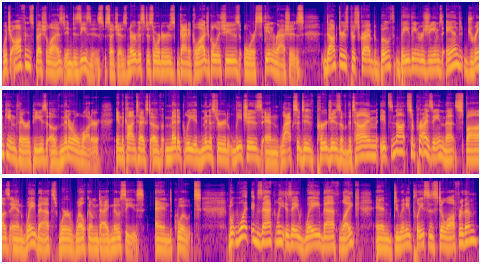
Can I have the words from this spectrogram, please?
which often specialized in diseases such as nervous disorders, gynecological issues, or skin rashes. Doctors prescribed both bathing regimes and drinking therapies of mineral water. In the context of medically administered leeches and laxative purges of the time, it's not surprising that spas and whey baths were welcome diagnoses. End quote. But what exactly is a whey bath like, and do any places still offer them?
